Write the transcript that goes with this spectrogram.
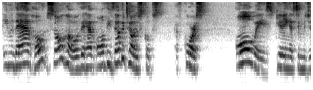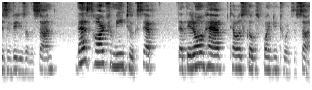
Even they have SOHO, they have all these other telescopes, of course, always giving us images and videos of the sun. That's hard for me to accept that they don't have telescopes pointing towards the sun.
